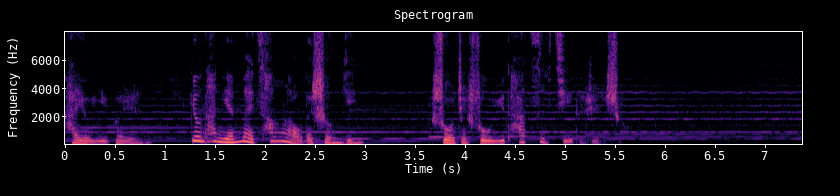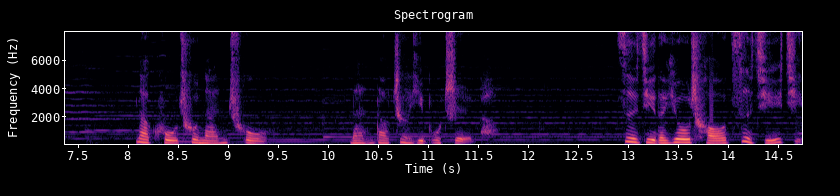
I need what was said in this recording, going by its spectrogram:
还有一个人用他年迈苍老的声音，说着属于他自己的人生。那苦处难处，难道这一步止了？自己的忧愁自己解，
